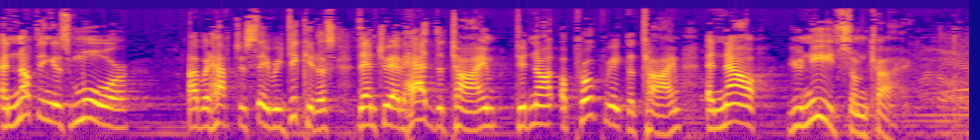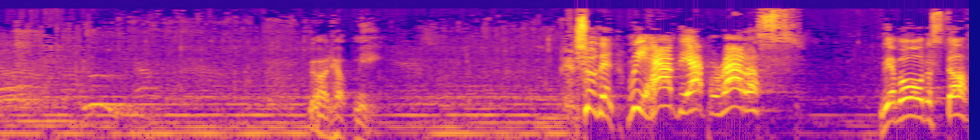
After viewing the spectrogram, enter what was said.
and nothing is more, I would have to say, ridiculous than to have had the time, did not appropriate the time, and now you need some time. God help me. So then, we have the apparatus. We have all the stuff.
